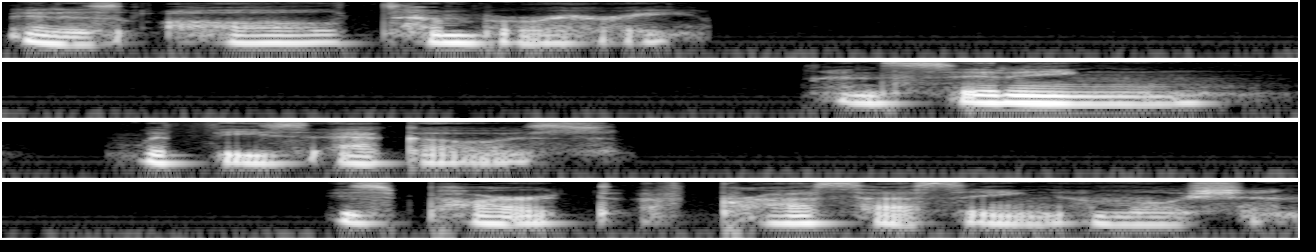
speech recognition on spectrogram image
It is all temporary. And sitting with these echoes is part of processing emotion.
